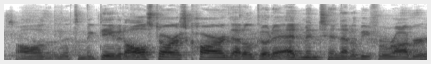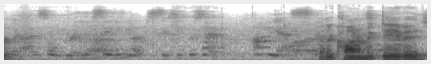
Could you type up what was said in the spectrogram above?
It's all that's a McDavid All Stars card. That'll go to Edmonton. That'll be for Robert. Another Connor McDavid.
